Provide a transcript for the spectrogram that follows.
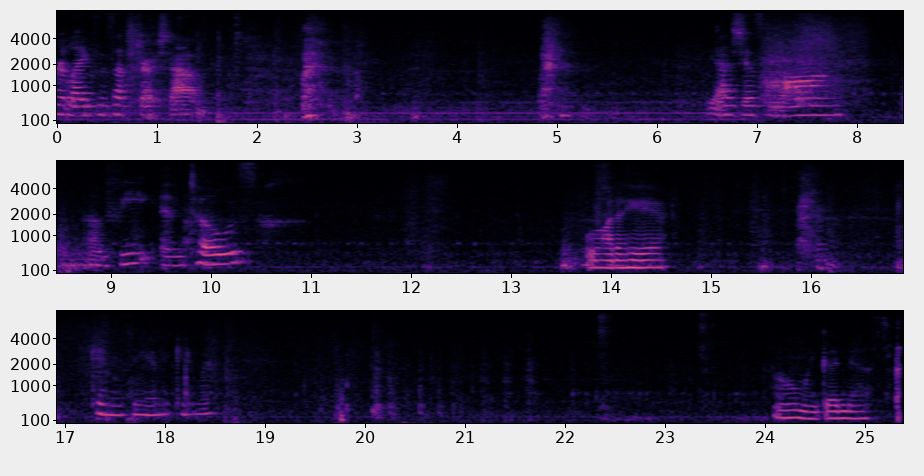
her legs and stuff stretched out. Yeah, she has long um, feet and toes. A lot of hair. Can you see in the camera? Oh my goodness.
